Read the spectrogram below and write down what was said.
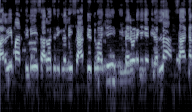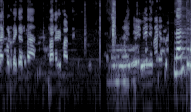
ಮನವಿ ಮಾಡ್ತೀವಿ ಸಾರ್ವಜನಿಕರಲ್ಲಿ ಶಾಂತಿಯುತವಾಗಿ ಈ ಮೆರವಣಿಗೆಗೆ ನೀವೆಲ್ಲ ಸಹಕಾರ ಕೊಡ್ಬೇಕಂತ ಮನವಿ ಮಾಡ್ತೀನಿ. ನಂತರ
